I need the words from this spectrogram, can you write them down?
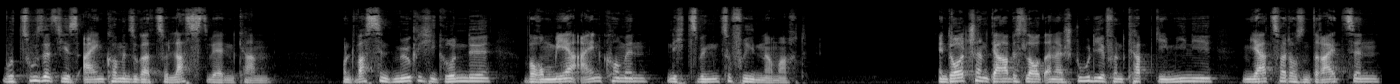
wo zusätzliches Einkommen sogar zur Last werden kann? Und was sind mögliche Gründe, warum mehr Einkommen nicht zwingend zufriedener macht? In Deutschland gab es laut einer Studie von Capgemini im Jahr 2013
